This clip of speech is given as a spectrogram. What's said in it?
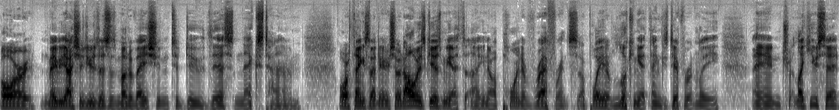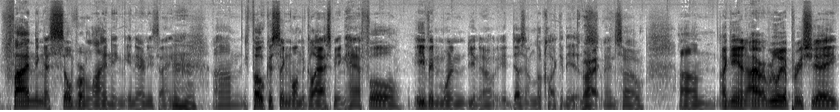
Or maybe I should use this as motivation to do this next time, or things like that. nature. So it always gives me a th- uh, you know a point of reference, a way of looking at things differently, and tr- like you said, finding a silver lining in anything, um, focusing on the glass being half full, even when you know it doesn't look like it is. Right. And so, um, again, I really appreciate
